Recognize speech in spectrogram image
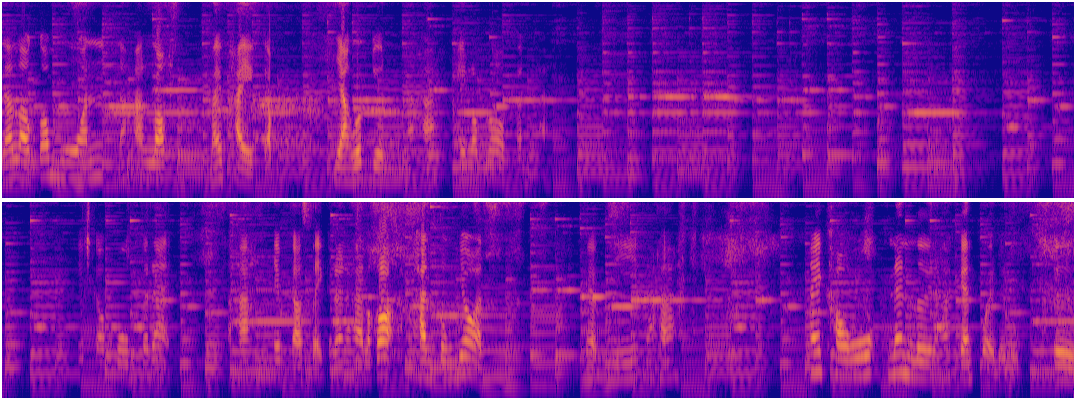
แล้วเราก็ม้วนนะคะล็อกไม้ไผ่กับ ยางรถยนต์นะคะ ให้รอบๆกันค่ะ เทปกาวโฟมก็ได้นะคะ เทปกาวใสก็ได้นะคะ แล้วก็พันตรงยอดแบบนี้นะคะ ให้เขาแน่นเลยนะคะ แกนปล่อยเลยลูก เออ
